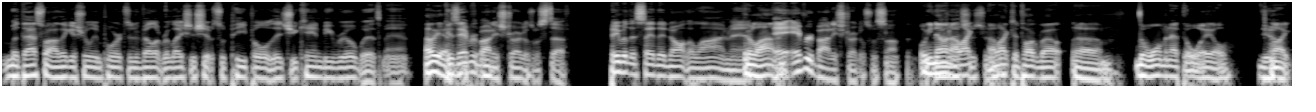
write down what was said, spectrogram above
but that's why I think it's really important to develop relationships with people that you can be real with, man. oh yeah, Because everybody struggles with stuff. People that say they don't the line, man. They're lying. Everybody struggles with something. Well, you know, and I like just I like to talk about um, the woman at the well. Yeah. Like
